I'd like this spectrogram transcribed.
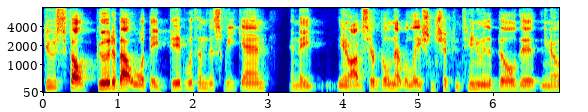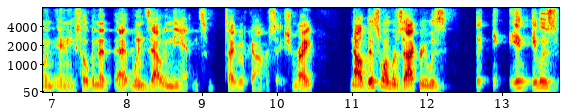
Deuce felt good about what they did with him this weekend. And they, you know, obviously are building that relationship, continuing to build it, you know, and, and he's hoping that that wins out in the end type of conversation, right? Now, this one where Zackery was, it, it, it was,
